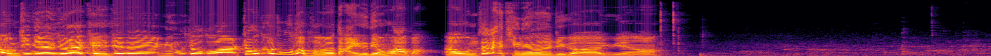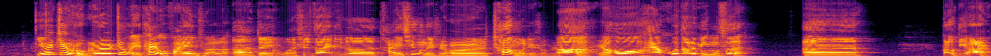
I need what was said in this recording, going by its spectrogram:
那我们今天就来给这位名字叫做赵德柱的朋友打一个电话吧。啊，我们再来听听他的这个语音啊。因为这首歌政委太有发言权了啊，对我是在这个台庆的时候唱过这首歌，啊，然后还获得了名次。嗯、到第二，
